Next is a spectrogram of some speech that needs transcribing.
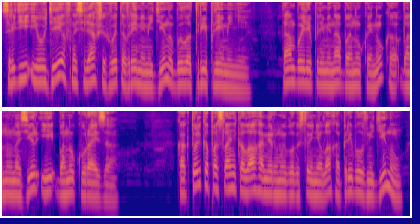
среди иудеев, населявших в это время Медину, было три племени. Там были племена Бану Кайнука, Бану Назир и Бану Курайза. Как только посланник Аллаха, мир ему и благословение Аллаха, прибыл в Медину –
